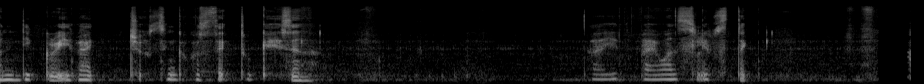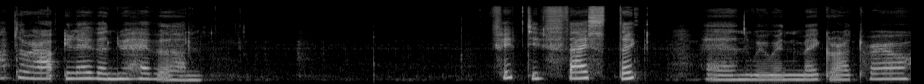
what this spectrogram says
1 degree by choosing a set occasion. Tie I by one slip stick. After round 11, you have um, 55 stick and we will make our 12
